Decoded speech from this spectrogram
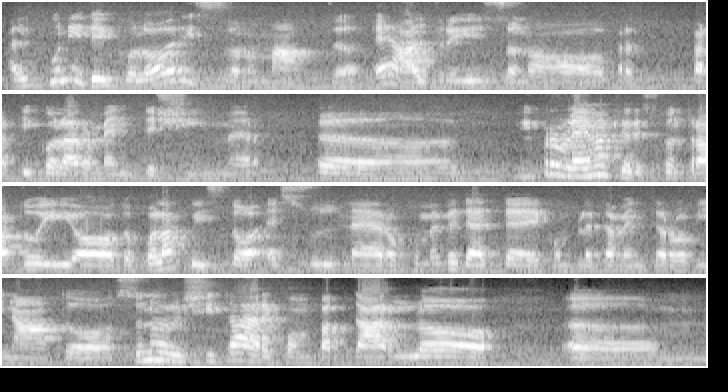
Alcuni dei colori sono matte e altri sono particolarmente shimmer. Uh, il problema che ho riscontrato io dopo l'acquisto è sul nero, come vedete è completamente rovinato. Sono riuscita a ricompattarlo ehm,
